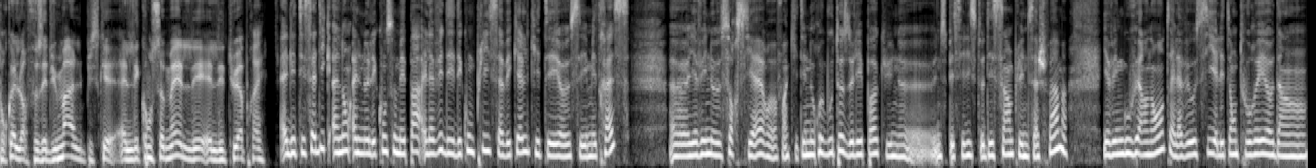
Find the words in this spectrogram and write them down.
pourquoi elle leur faisait du mal puisqu'elle les consommait, elle les, elle les tue après? Elle était sadique. Ah non, elle ne les consommait pas. Elle avait des, complices avec elle qui étaient euh, ses maîtresses. Euh, il y avait une sorcière, euh, enfin qui était une rebouteuse de l'époque, une, euh, une spécialiste des simples et une sage-femme. Il y avait une gouvernante. Elle avait aussi, elle était entourée euh, d'un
